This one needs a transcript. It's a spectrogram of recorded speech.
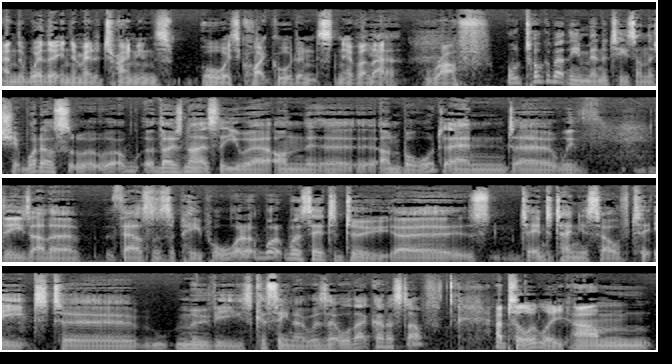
And the weather in the Mediterranean's always quite good, and it's never that rough. Well, talk about the amenities on the ship. What else? Those nights that you were on the uh, on board and uh, with these other thousands of people, what, what was there to do uh, to entertain yourself, to eat, to movies, casino? Was there all that kind of stuff? Absolutely. Um,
